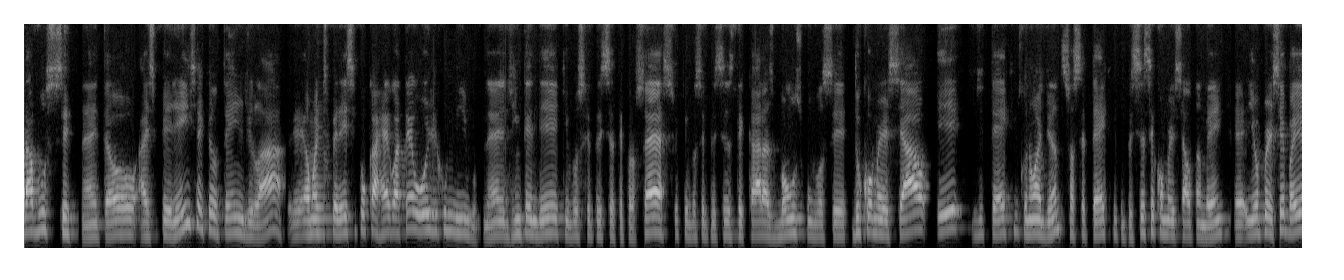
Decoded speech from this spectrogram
para você, né? Então, a experiência que eu tenho de lá é uma experiência que eu carrego até hoje comigo, né? De entender que você precisa ter processo, que você precisa ter caras bons com você do comercial e de técnico. Não adianta só ser técnico, precisa ser comercial também. É, e eu percebo aí,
